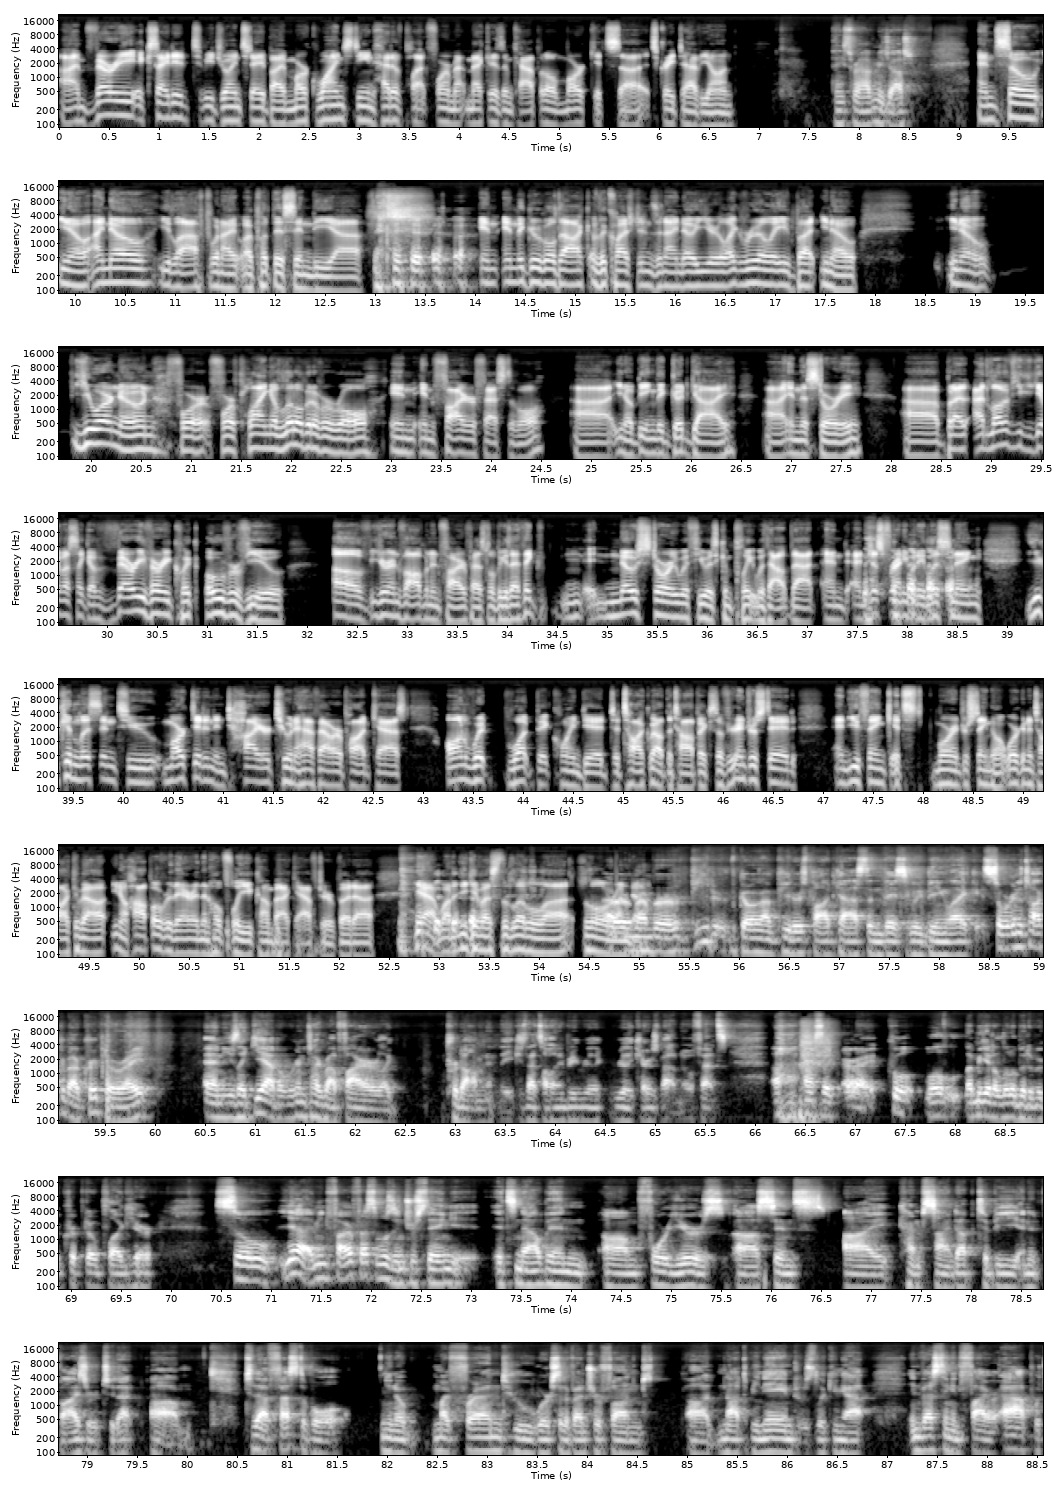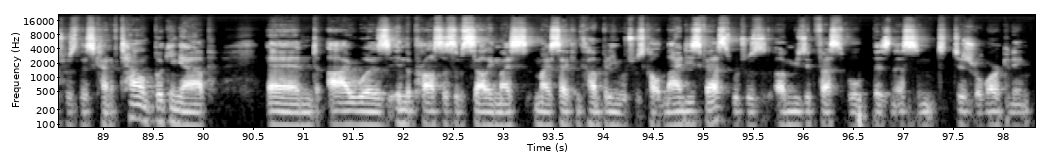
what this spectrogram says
I'm very excited to be joined today by Marc Weinstein, head of platform at Mechanism Capital. Marc, it's uh, it's great to have you on. Thanks for having me, Josh. And so, you know, I know you laughed when I, I put this in the uh, in in the Google Doc of the questions, and I know you're like really, but you know, you know, you are known for for playing a little bit of a role in in Fyre Festival. Uh, you know, being the good guy uh, in the story. Uh, but I, I'd love if you could give us like a very, very quick overview of your involvement in Fyre Festival because I think n- no story with you is complete without that. And and just for anybody listening, you can listen to Marc did an entire two and a half hour podcast on what what Bitcoin did to talk about the topic. So if you're interested and you think it's more interesting than what we're going to talk about, you know, hop over there and then hopefully you come back after. But uh, yeah, why don't you give us the little uh, little? I rundown. remember Peter going on Peter's podcast and basically being like, "So we're going to talk about crypto, right?" And he's like, "Yeah, but we're going to talk about Fyre, like predominantly because that's all anybody really really cares about." No offense. Uh, I was like, "All right, cool. Well, let me get a little bit of a crypto plug here." So yeah, I mean, Fyre Festival is interesting. It's now been um, four years uh, since I kind of signed up to be an advisor to that um, to that festival. You know, my friend who works at a venture fund, uh, not to be named, was looking at investing in Fyre App, which was this kind of talent booking app. And I was in the process of selling my my second company, which was called 90s Fest, which was a music festival business and digital marketing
